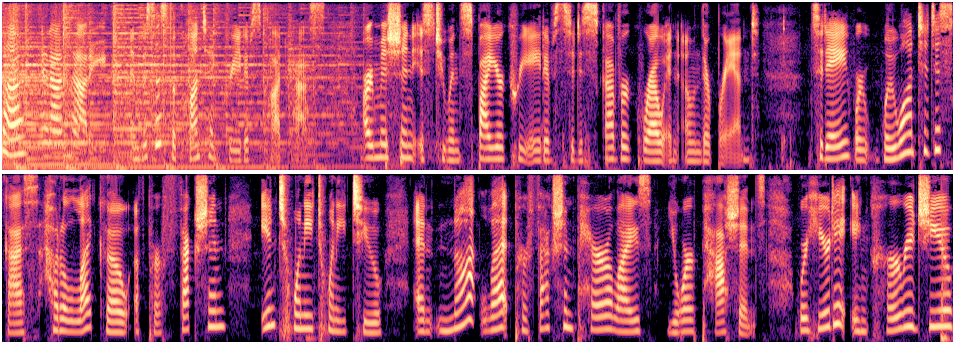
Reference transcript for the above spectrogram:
Emma. And I'm Maddie. And this is the Content Creatives Podcast. Our mission is to inspire creatives to discover, grow, and own their brand. Today, we're, we want to discuss how to let go of perfection in 2022 and not let perfection paralyze your passions. We're here to encourage you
